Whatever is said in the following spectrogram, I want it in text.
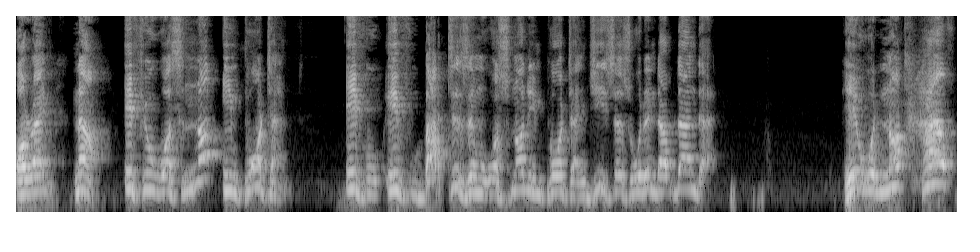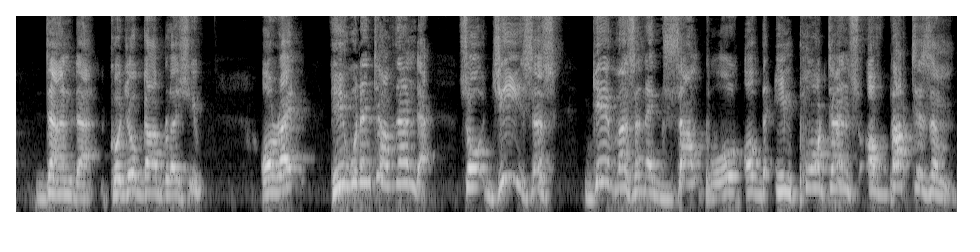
All right. Now, if it was not important, if if baptism was not important, Jesus wouldn't have done that. He would not have done that. Kojo, God bless you. All right. He wouldn't have done that. So Jesus gave us an example of the importance of baptism.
